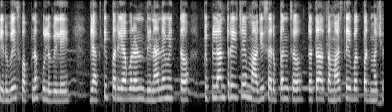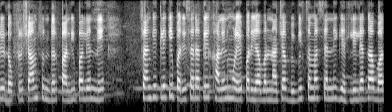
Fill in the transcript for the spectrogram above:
हिरवे स्वप्न फुलविले. जागतिक पर्यावरण दिनानिमित्त पिपलांत्रीचे माजी सरपंच तथा समाजसेवक पद्मश्री डॉक्टर श्यामसुंदर पालीपाल यांनी सांगितले की परिसरातील खाणींमुळे पर्यावरणाच्या विविध समस्यांनी घेतलेल्या गावात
